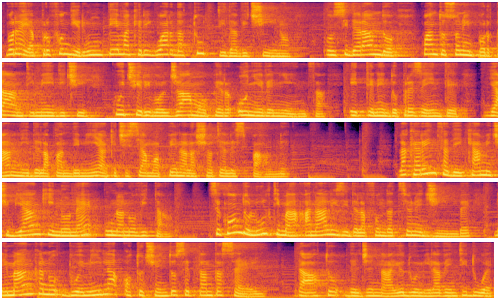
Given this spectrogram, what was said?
vorrei approfondire un tema che riguarda tutti da vicino, considerando quanto sono importanti i medici cui ci rivolgiamo per ogni evenienza e tenendo presente gli anni della pandemia che ci siamo appena lasciati alle spalle. La carenza dei camici bianchi non è una novità. Secondo l'ultima analisi della Fondazione Gimbe, ne mancano 2.876, dato del gennaio 2022,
